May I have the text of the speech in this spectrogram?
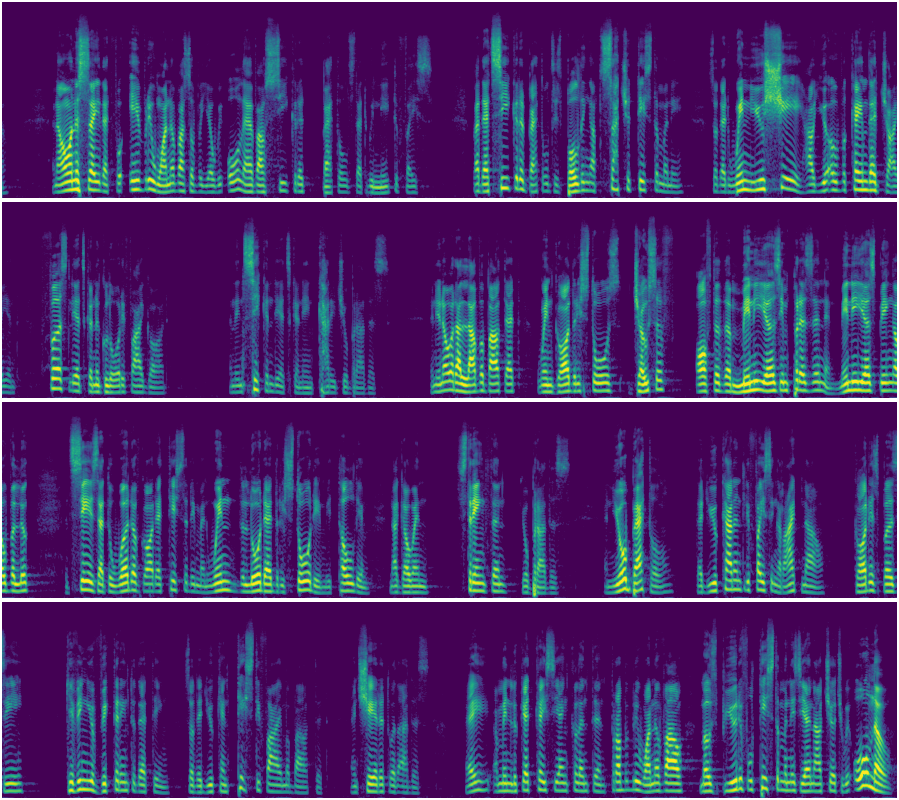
And I want to say that for every one of us over here, we all have our secret battles that we need to face. But that secret battles is building up such a testimony so that when you share how you overcame that giant, firstly, it's going to glorify God. And then, secondly, it's going to encourage your brothers. And you know what I love about that? When God restores Joseph after the many years in prison and many years being overlooked, it says that the word of God had tested him. And when the Lord had restored him, he told him, Now go and strengthen your brothers. And your battle that you're currently facing right now, God is busy giving you victory into that thing so that you can testify him about it and share it with others. Hey, I mean, look at Casey and Clinton, probably one of our most beautiful testimonies here in our church. We all know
